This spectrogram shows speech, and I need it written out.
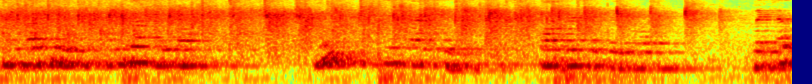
we would like to welcome you please kindly cooperate with this lecture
